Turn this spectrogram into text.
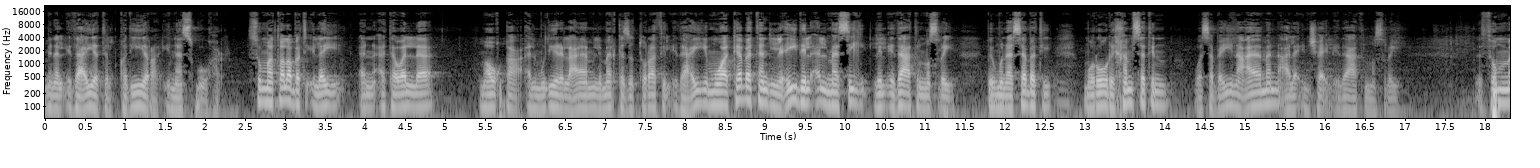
من الإذاعية القديرة إيناس جوهر. ثم طلبت إلي أن أتولى موقع المدير العام لمركز التراث الإذاعي مواكبة للعيد الألماسي للإذاعة المصرية بمناسبة مرور خمسة وسبعين عاما على إنشاء الإذاعة المصرية. ثم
